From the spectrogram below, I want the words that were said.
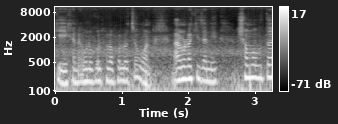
কি? এখানে অনুকূল ফলাফল হচ্ছে ওয়ান আর আমরা কি জানি? সম্ভাবতা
